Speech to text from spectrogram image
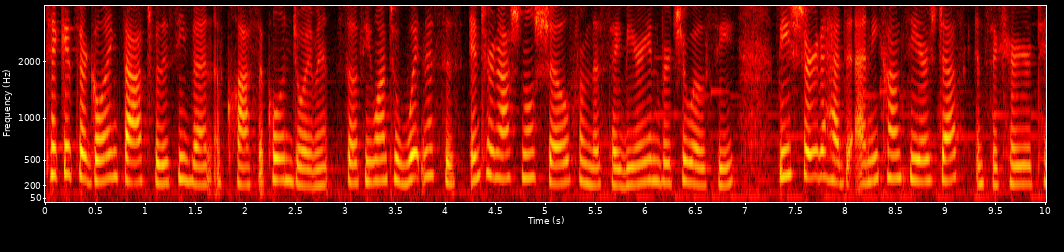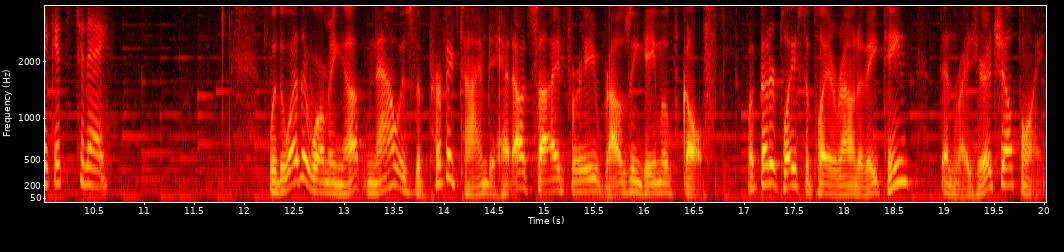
Tickets are going fast for this event of classical enjoyment, so if you want to witness this international show from the Siberian Virtuosi, be sure to head to any concierge desk and secure your tickets today. With the weather warming up, now is the perfect time to head outside for a rousing game of golf. What better place to play a round of 18 than right here at Shell Point?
